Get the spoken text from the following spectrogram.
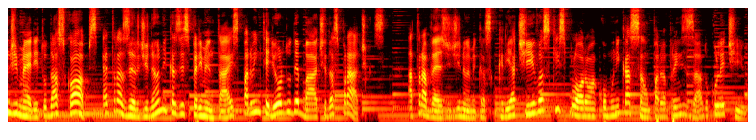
Grande mérito das COPs é trazer dinâmicas experimentais para o interior do debate das práticas, através de dinâmicas criativas que exploram a comunicação para o aprendizado coletivo.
